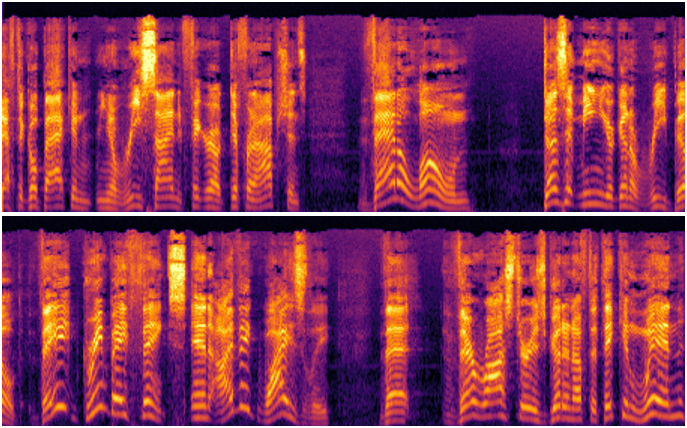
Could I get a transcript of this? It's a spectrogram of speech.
have to go back and, you know, re-sign and figure out different options. That alone doesn't mean you're going to rebuild. They Green Bay thinks, and I think wisely, that their roster is good enough that they can win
